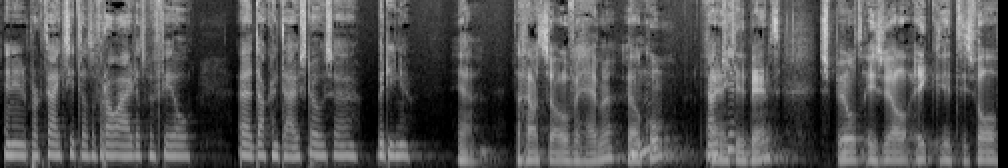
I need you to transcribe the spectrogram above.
En in de praktijk ziet dat er vooral uit dat we veel uh, dak- en thuislozen bedienen. Ja, daar gaan we het zo over hebben. Welkom. Mm -hmm. Fijn dat je er bent. Speelt is wel, ik, het is wel,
